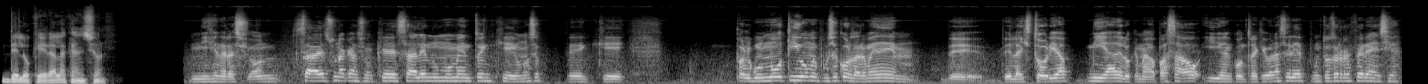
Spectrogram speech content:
de lo que era la canción. Mi generación, ¿sabes? Una canción que sale en un momento en que uno se... que por algún motivo me puse a acordarme de, de, de, la historia mía, de lo que me había pasado, y encontré que había una serie de puntos de referencia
